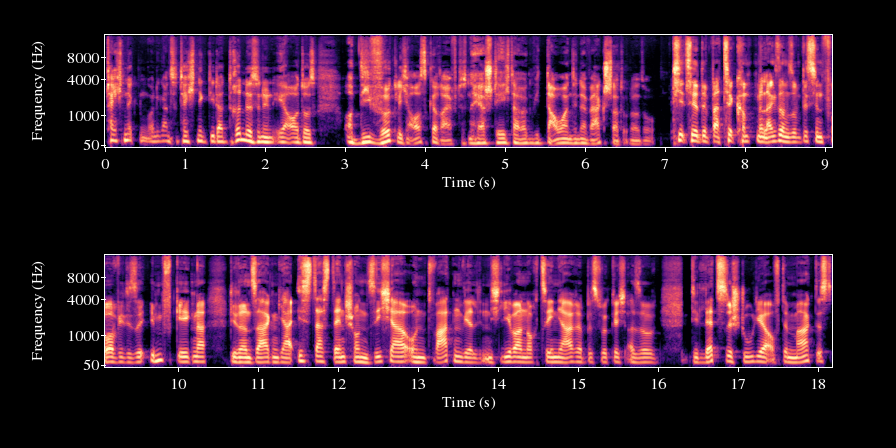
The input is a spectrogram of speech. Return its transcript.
Techniken und die ganze Technik, die da drin ist in den E-Autos, ob die wirklich ausgereift ist. Nachher stehe ich da irgendwie dauernd in der Werkstatt oder so. Diese Debatte kommt mir langsam so ein bisschen vor wie diese Impfgegner, die dann sagen, ja, ist das denn schon sicher und warten wir nicht lieber noch zehn Jahre, bis wirklich also die letzte Studie auf dem Markt ist.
